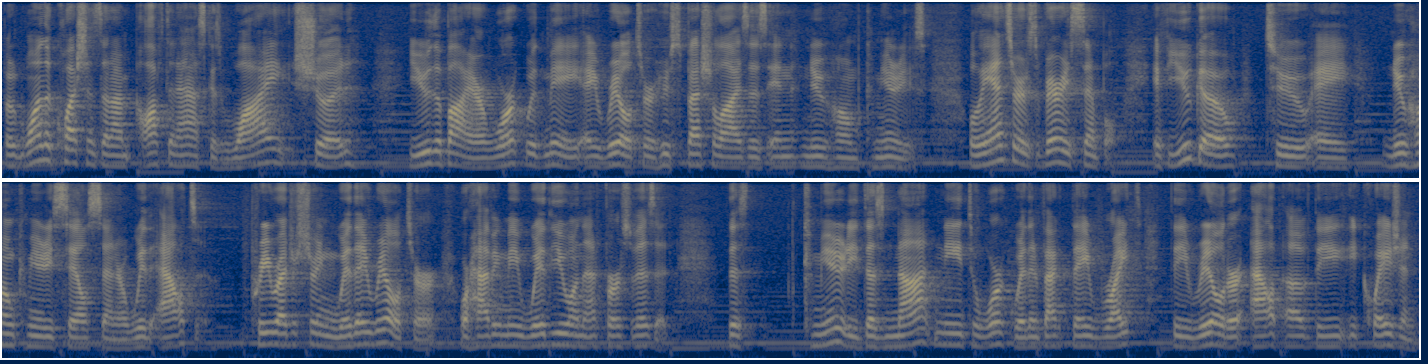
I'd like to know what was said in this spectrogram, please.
But one of the questions that I'm often asked is why should you, the buyer, work with me, a realtor who specializes in new home communities? Well, the answer is very simple. If you go to a new home community sales center without pre-registering with a realtor or having me with you on that first visit, this community does not need to work with. In fact, they write the realtor out of the equation.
